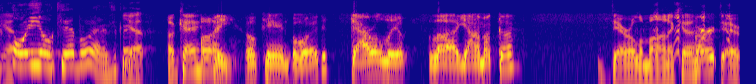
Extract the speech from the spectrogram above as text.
yep. Oh, Oi, okay, boy. That's good. Yep. Okay. Oi, okay, Boyd. Daryl LaYamaka. Daryl LaMonica. Dar-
